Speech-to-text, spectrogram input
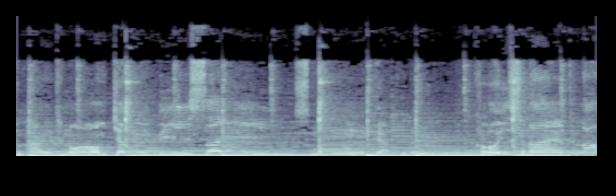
ថ្នាំងធ្នមចិត្តពីស័យស្មោះភក្តីខ្លុយស្នេហ៍ថ្នោ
